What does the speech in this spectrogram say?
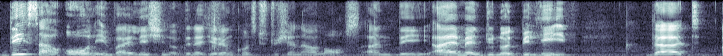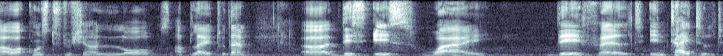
These are all in violation of the Nigerian constitution and our laws. And the IMN do not believe that our constitution and laws apply to them. Uh, this is why they felt entitled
